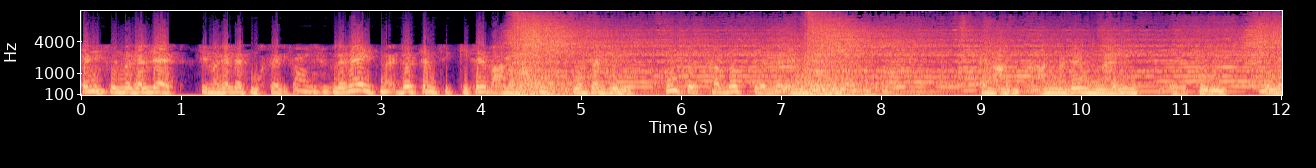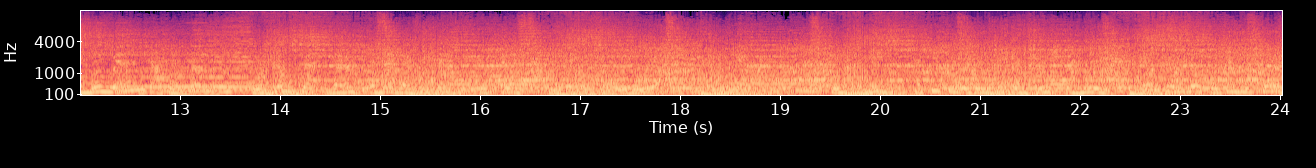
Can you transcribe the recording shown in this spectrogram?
كانت في المجلات في مجلات مختلفة. أيوة. لغاية ما قدرت أمسك كتاب على بعضه وترجمه كنت خلصت كان عن عن مدام ماري آه، كوري اللي هي بتاعت الذرة وكنت درست هذا الكتاب في السنة التوجيهية وبعدين حسيت ان ما كانوش فاهمين قلت والله وكان بيتكرر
